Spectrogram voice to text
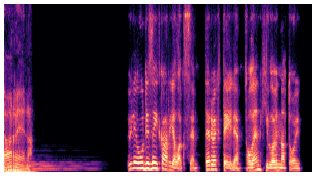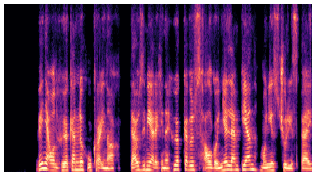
Yle Areena. Yle Uudisi Karjalakse. Terve teille, olen Hiloin Natoi. Venäjä on hyökännyt Ukrainaan. Täysimielinen hyökkävys alkoi neljämpien monis jurispäin.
